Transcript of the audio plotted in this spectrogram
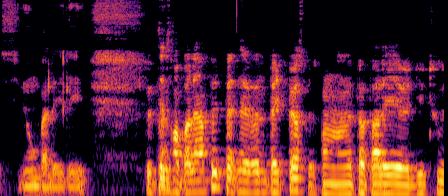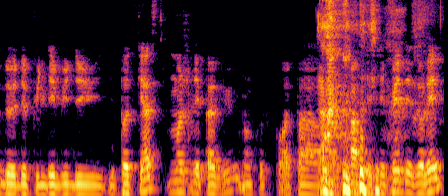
sinon, bah, les, les... Je peux peut-être en parler un peu de Patagon Papers parce qu'on n'en a pas parlé du tout de- depuis le début du, du podcast. Moi, je l'ai pas vu, donc je pourrais pas participer. Désolé.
